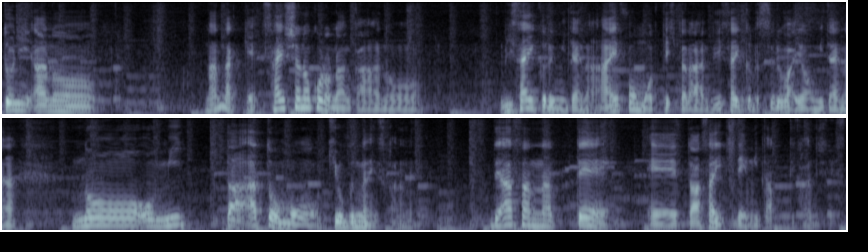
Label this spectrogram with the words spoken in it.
当にあのなんだっけ最初の頃なんかあのリサイクルみたいな iPhone 持ってきたらリサイクルするわよみたいなのを見た後も記憶ないですからね。で朝になってえっ、と朝一で見たって感じです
